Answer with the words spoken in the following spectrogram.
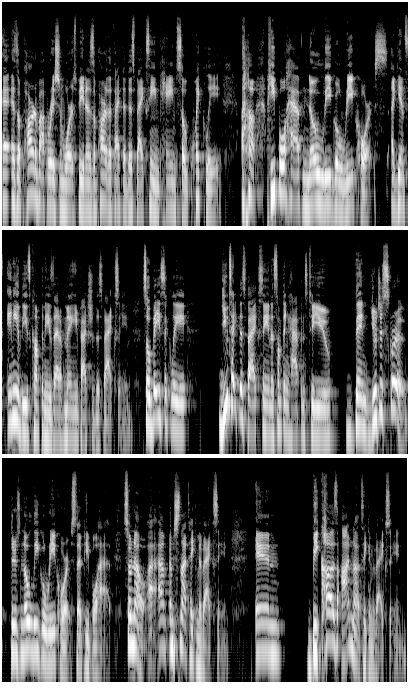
as a part of Operation Warp Speed and as a part of the fact that this vaccine came so quickly, people have no legal recourse against any of these companies that have manufactured this vaccine. So basically, you take this vaccine and something happens to you, then you're just screwed. There's no legal recourse that people have. So, no, I, I'm just not taking the vaccine. And because I'm not taking the vaccine,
